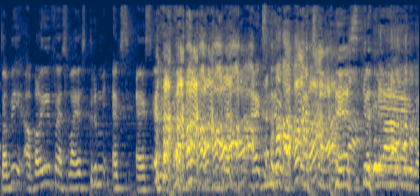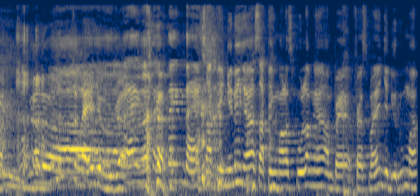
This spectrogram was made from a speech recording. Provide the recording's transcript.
Tapi apalagi Vespa es krim X krim. Vespa es krim. Es krim. Celek juga. Saking ininya, saking malas pulang ya sampai Vespa-nya jadi rumah.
